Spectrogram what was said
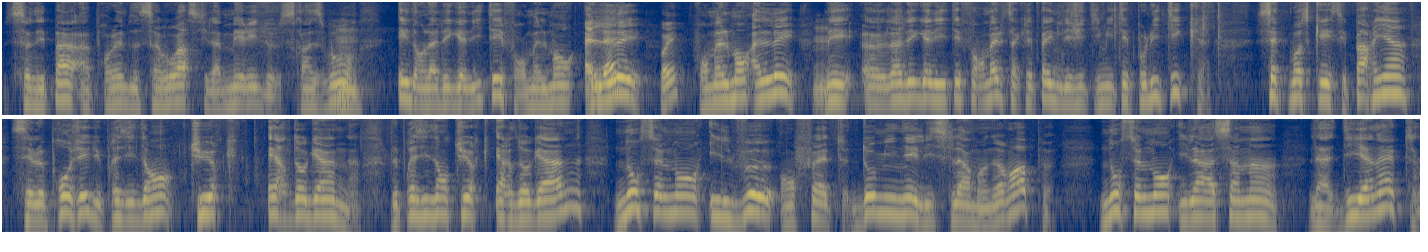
ce n'est pas un problème de savoir si la mairie de Strasbourg mhm et dans la légalité, formellement, elle l'est. Oui. Formellement, elle l'est. Hmm. Mais euh, la légalité formelle, ça ne crée pas une légitimité politique. Cette mosquée, c'est pas rien. C'est le projet du président turc Erdogan. Le président turc Erdogan, non seulement il veut en fait dominer l'islam en Europe, non seulement il a à sa main la Diyanet,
